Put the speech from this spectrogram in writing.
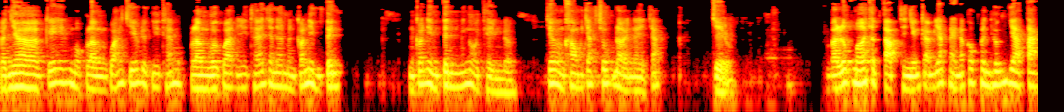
Và nhờ cái một lần quán chiếu được như thế một lần vượt qua như thế cho nên mình có niềm tin. Mình có niềm tin mới ngồi thiền được chứ còn không, chắc suốt đời này chắc chịu. Và lúc mới thực tập thì những cảm giác này nó có khuynh hướng gia tăng.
